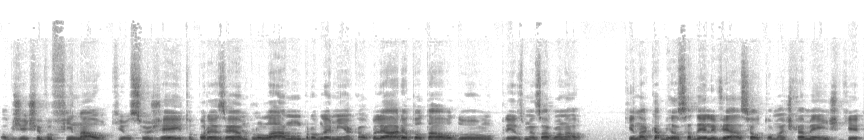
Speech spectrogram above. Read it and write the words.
objetivo final, que o sujeito, por exemplo, lá num probleminha, calcule a área total do prisma hexagonal, que na cabeça dele viesse automaticamente que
